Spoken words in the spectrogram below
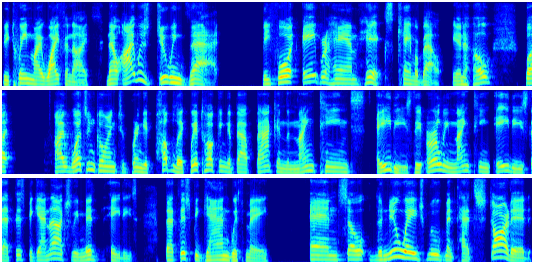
between my wife and I. Now, I was doing that before Abraham Hicks came about, you know, but I wasn't going to bring it public. We're talking about back in the 1980s, the early 1980s, that this began, actually mid 80s, that this began with me. And so the New Age movement had started,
